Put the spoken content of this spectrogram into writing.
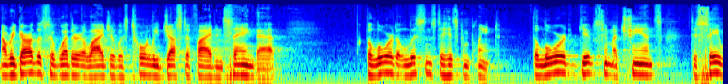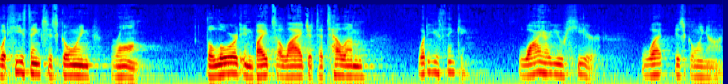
Now, regardless of whether Elijah was totally justified in saying that, the Lord listens to his complaint. The Lord gives him a chance to say what he thinks is going wrong. The Lord invites Elijah to tell him, What are you thinking? Why are you here? What is going on?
